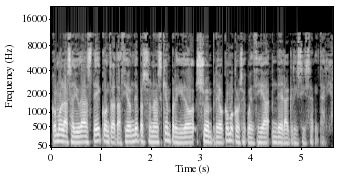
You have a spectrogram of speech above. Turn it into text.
como las ayudas de contratación de personas que han perdido su empleo como consecuencia de la crisis sanitaria.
